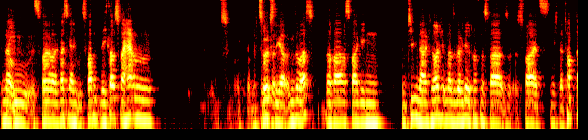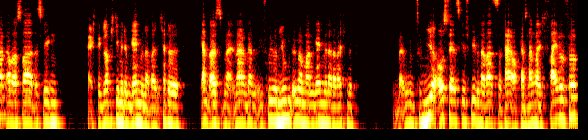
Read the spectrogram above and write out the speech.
In der U, es war, ich weiß gar nicht, U20, ich glaube, es war Herren Bezirksliga, irgend sowas. Da war, es war gegen ein Team, da habe ich neulich irgendwann sogar wieder getroffen. Es war, es war jetzt nicht der Top-Dank, aber es war deswegen, ja, ich glaube, ich gehe mit dem Game Winner, weil ich hatte ganz als früher und Jugend irgendwann mal einen Game Winner, da war ich mit bei irgendeinem Turnier auswärts gespielt und da war es total auch ganz langweilig Freiwürfe.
